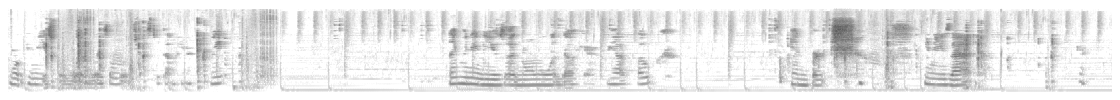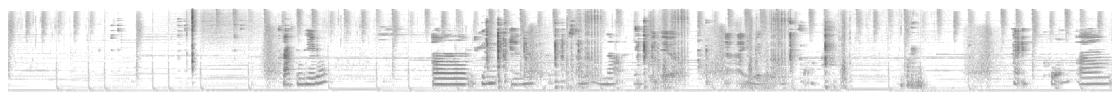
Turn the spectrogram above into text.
What can we use for wood? Where's the wood chest down here? Wait. I think we need to use a normal window here. We have oak and birch. we can use that. Here. Crafting table. Um, do we have ender pearls? I do not think we do. Yeah, I really don't think so. Um,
